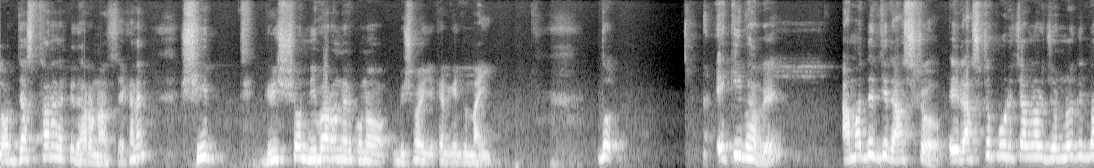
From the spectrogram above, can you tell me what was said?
লজ্জাস্থানের একটি ধারণা আছে। এখানে শীত, গ্রীষ্ম নিবারণের কোনো বিষয় এখানে কিন্তু নাই। তো একইভাবে আমাদের যে রাষ্ট্র, এই রাষ্ট্র পরিচালনার জন্য কিন্তু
